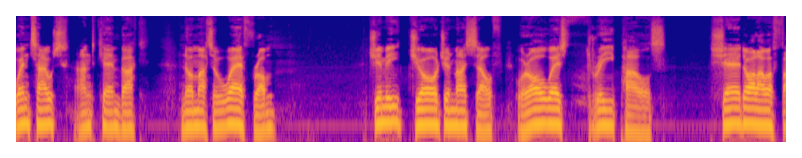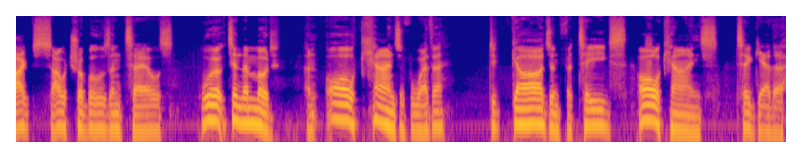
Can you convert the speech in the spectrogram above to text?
Went out and came back no matter where from. Jimmy, George, and myself were always three pals. Shared all our fags, our troubles and tales. Worked in the mud and all kinds of weather. Did guards and fatigues, all kinds, together.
